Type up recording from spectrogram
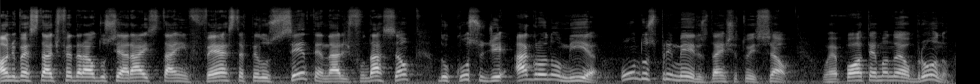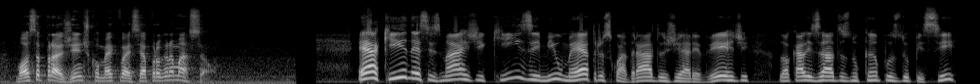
A Universidade Federal do Ceará está em festa pelo centenário de fundação do curso de Agronomia, um dos primeiros da instituição. O repórter Manuel Bruno mostra para a gente como é que vai ser a programação. É aqui, nesses mais de 15 mil metros quadrados de área verde, localizados no campus do PC,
